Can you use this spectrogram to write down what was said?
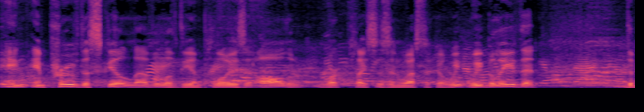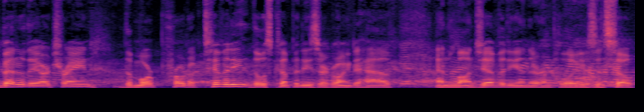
in, improve the skill level of the employees at all the workplaces in Weslaco. We, we believe that the better they are trained, the more productivity those companies are going to have and longevity in their employees. And so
